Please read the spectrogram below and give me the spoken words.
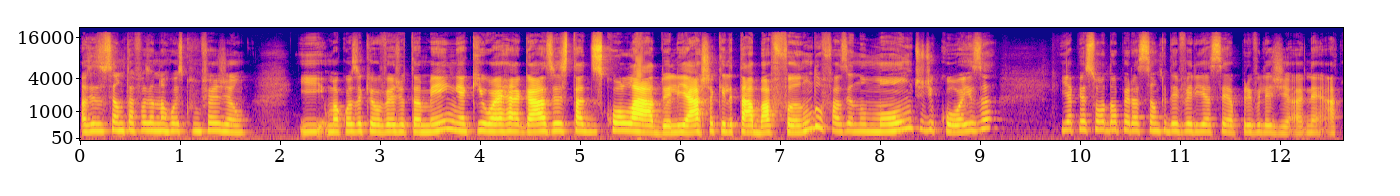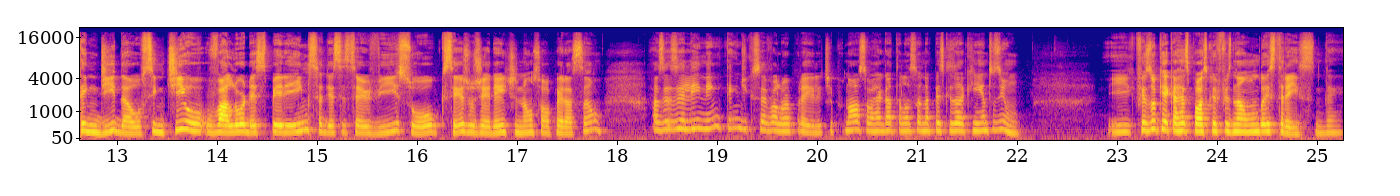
Às vezes você não está fazendo arroz com feijão. E uma coisa que eu vejo também é que o RH às vezes está descolado. Ele acha que ele está abafando, fazendo um monte de coisa e a pessoa da operação que deveria ser privilegiada, né, atendida ou sentir o, valor da experiência desse serviço, ou que seja o gerente, não só a operação, às vezes ele nem entende que isso é valor para ele. Tipo, nossa, o RH tá lançando a pesquisa 501. E fez o que com a resposta que eu fiz na 1, 2, 3? Então,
